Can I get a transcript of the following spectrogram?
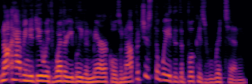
Not having to do with whether you believe in miracles or not, but just the way that the book is written.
